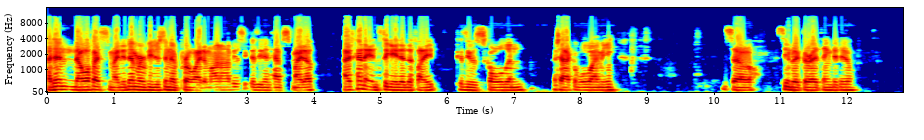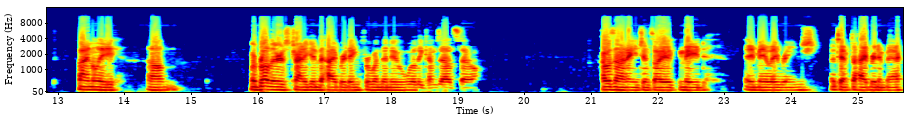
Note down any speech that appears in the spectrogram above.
I didn't know if I smited him or if he just didn't have pro item on, obviously, because he didn't have smite up. I just kind of instigated the fight because he was skulled and attackable by me. So, seemed like the right thing to do. Finally, um, my brother's trying to get into hybriding for when the new Wildy comes out, so I was on an ancient, so I made a melee range attempt to hybrid him back.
